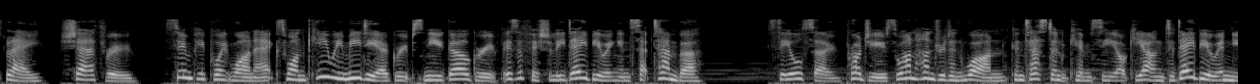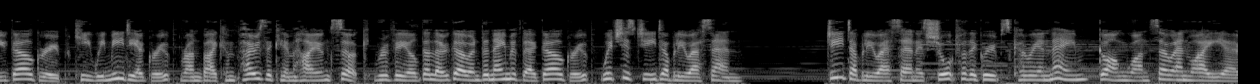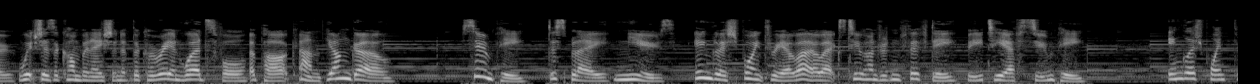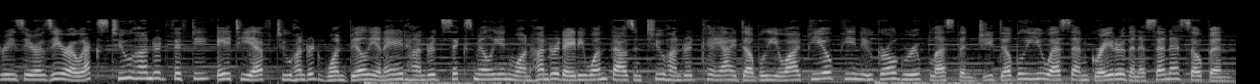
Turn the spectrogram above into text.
display, share through. Soompi.1x1 Kiwi Media Group's new girl group is officially debuting in September. See also, Produce 101, contestant Kim Seokyung to debut in new girl group, Kiwi Media Group, run by composer Kim Hyung Suk, revealed the logo and the name of their girl group, which is GWSN. GWSN is short for the group's Korean name, Gongwon So Nyeo, which is a combination of the Korean words for a park and young girl. Soompi. Display, News. English oh oh x 250, BTF Soompi. English x 250, ATF 201,806,181,200 KIWIPOP New Girl Group less than GWSN greater than SNS Open.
